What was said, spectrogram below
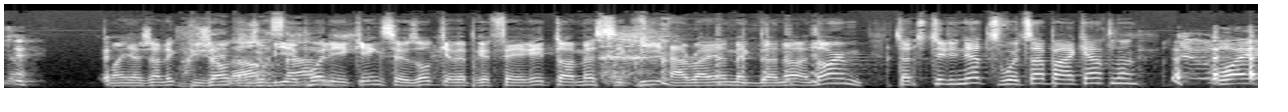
Il y a Jean-Luc Pigeon qui n'oubliez pas les Kings, c'est eux autres qui avaient préféré Thomas Siki à Ryan McDonough. Norm, t'as-tu tes lunettes? Tu vois ça à la pancarte, là? Ouais,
